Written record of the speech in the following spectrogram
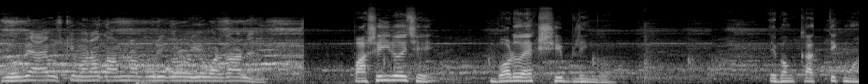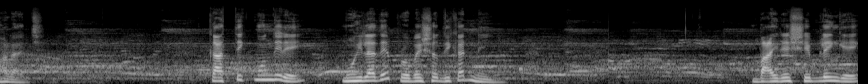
जो भी आए उसकी मनोकामना पूरी करो ये वरदान है পাশেই রয়েছে বড় এক শিবলিঙ্গ এবং কার্তিক মহারাজ। কার্তিক মন্দিরে মহিলাদের প্রবেশাধিকার নেই। বাইরের শিবলিঙ্গে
